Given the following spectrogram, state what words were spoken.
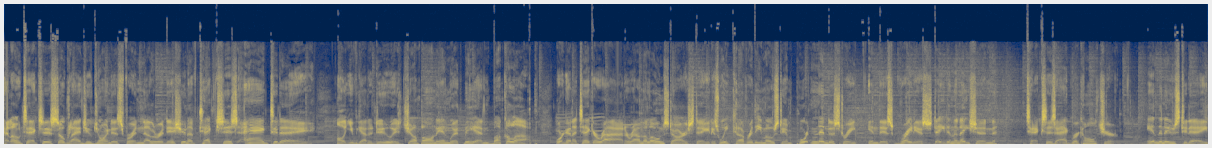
Hello, Texas. So glad you've joined us for another edition of Texas Ag Today. All you've got to do is jump on in with me and buckle up. We're going to take a ride around the Lone Star State as we cover the most important industry in this greatest state in the nation Texas agriculture. In the news today,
